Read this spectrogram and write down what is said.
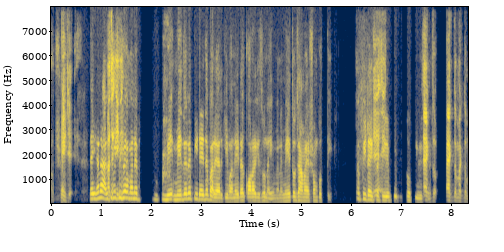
আচ্ছা। এই যে এখানে আচ্ছা এই আল্টিমেটলি যে ভাইয়া মানে মেয়েদের পিটাইতে পারে আরকি। মানে এটা করার কিছু নাই। মানে মেয়ে তো জামাইয়ের সম্পত্তি। একদম, একদম, একদম।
